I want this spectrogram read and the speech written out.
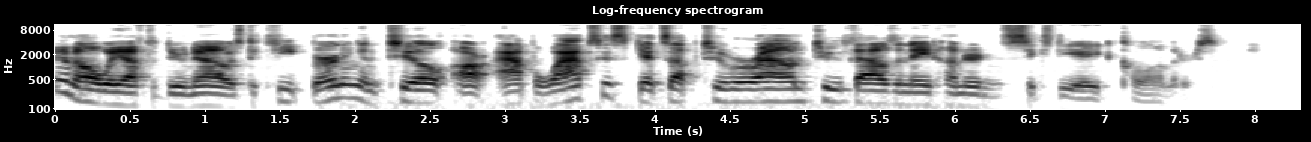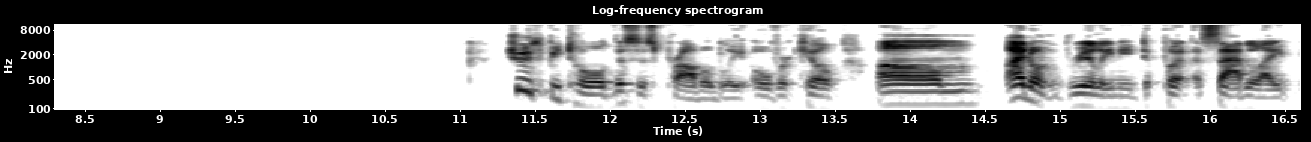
And all we have to do now is to keep burning until our apoapsis gets up to around 2,868 kilometers. Truth be told, this is probably overkill. Um, I don't really need to put a satellite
